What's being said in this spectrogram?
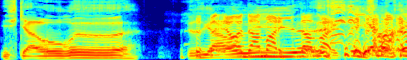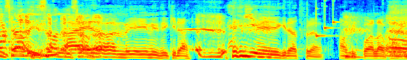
Vi Vi Ja, Danmark. Danmark. Island, Island, Island. Nej, Island. var- Jimmy fick rätt. Jimmy fick rätt på den. Han fick på alla poäng.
